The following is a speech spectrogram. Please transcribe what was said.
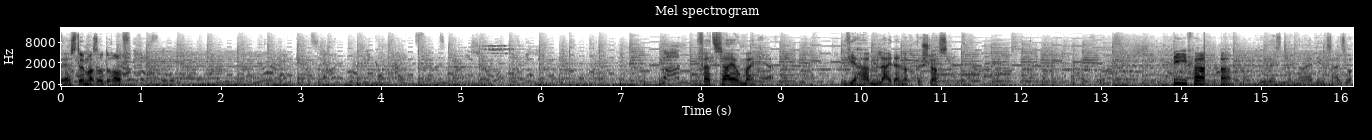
Er ist immer so drauf. Verzeihung, mein Herr. Wir haben leider noch geschlossen. Tifa! Du lässt dir neuerdings also auch.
